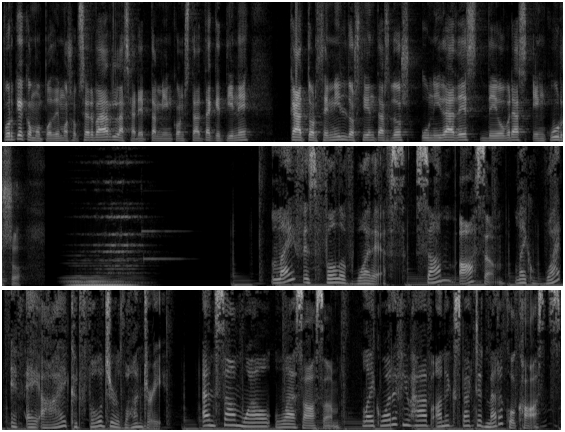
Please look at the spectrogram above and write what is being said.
porque como podemos observar, la Sareb también constata que tiene 14.202 unidades de obras en curso. Life is full of what ifs. Some awesome, like what if AI could fold your laundry? And some, well, less awesome. Like what if you have unexpected medical costs?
